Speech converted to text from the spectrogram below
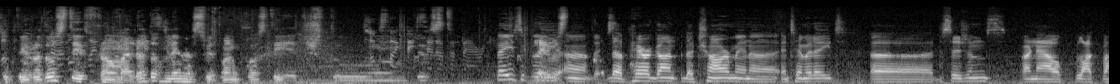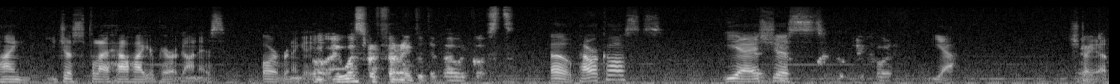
So they reduced it from a lot of levels with one cost each to Looks like they set just up a barricade. Basically, uh, the, the Paragon, the Charm and uh, Intimidate uh, decisions are now blocked behind just flat how high your Paragon is. Or Renegade. Oh, I was referring to the power cost. Oh, power costs? Yeah, it's just, yeah. Straight up.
